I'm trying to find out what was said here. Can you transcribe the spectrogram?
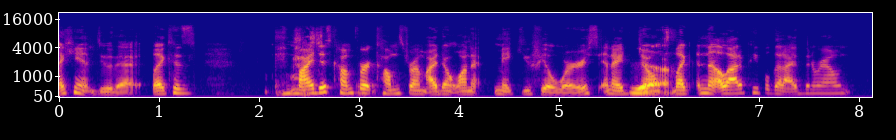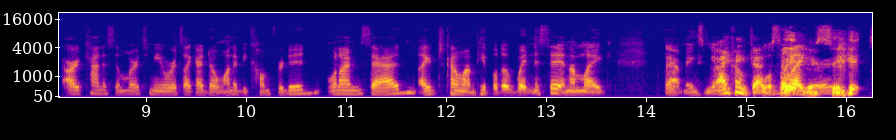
I can't do that. Like cuz my discomfort comes from I don't want to make you feel worse and I don't yeah. like and a lot of people that I've been around are kind of similar to me where it's like I don't want to be comforted when I'm sad. I just kind of want people to witness it and I'm like that makes me. I think that's so like, it.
